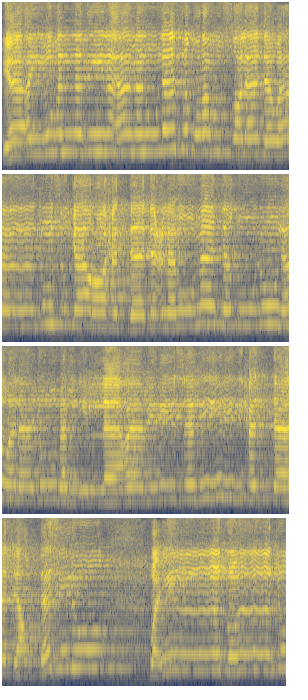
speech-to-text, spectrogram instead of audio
يا أيها الذين آمنوا لا تقربوا الصلاة وأنتم سكارى حتى تعلموا ما تقولون ولا جنبا إلا عابري سبيل حتى تغتسلوا وإن كنتم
